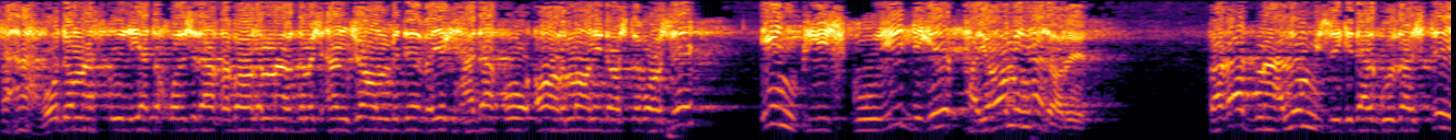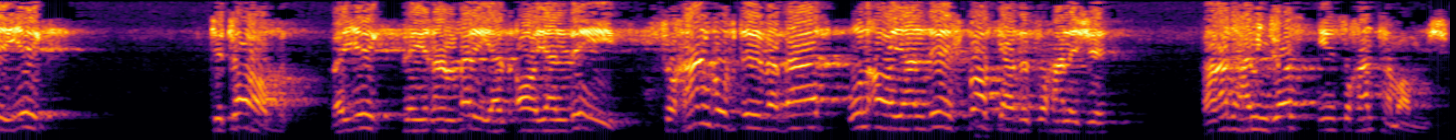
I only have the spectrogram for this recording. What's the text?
تعهد و مسئولیت خودش در قبال مردمش انجام بده و یک هدف و آرمانی داشته باشه این پیشگویی دیگه پیامی نداره. فقط معلوم میشه که در گذشته یک کتاب و یک پیغمبری از آینده ای سخن گفته و بعد اون آینده اثبات کرده سخنشه. فقط همینجاست این سخن تمام میشه.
